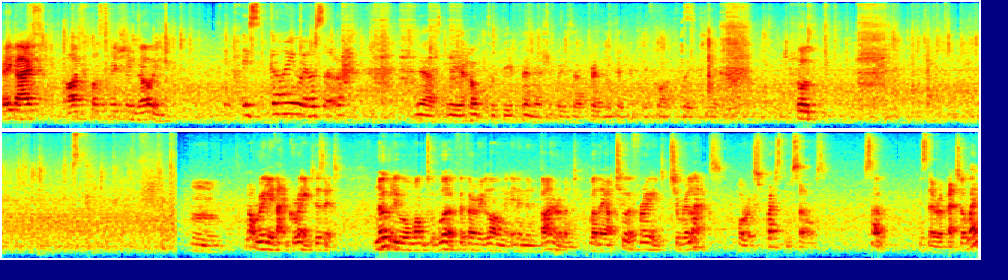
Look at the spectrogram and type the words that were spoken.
Hey guys, how's presentation going? It's going well, sir. Yes, we hope to be finished with the presentation before 3 p.m. Good. Hmm, not really that great, is it? Nobody will want to work for very long in an environment where they are too afraid to relax or express themselves. So, is there a better way?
